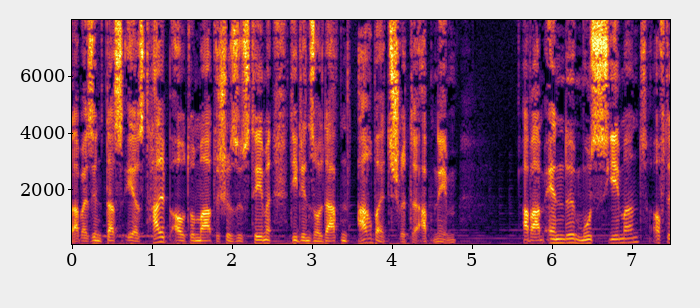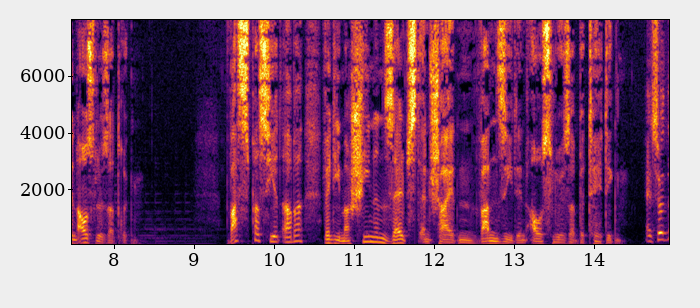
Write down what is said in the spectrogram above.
Dabei sind das erst halbautomatische Systeme, die den Soldaten Arbeitsschritte abnehmen. Aber am Ende muss jemand auf den Auslöser drücken. Was passiert aber, wenn die Maschinen selbst entscheiden, wann sie den Auslöser betätigen? Das ist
